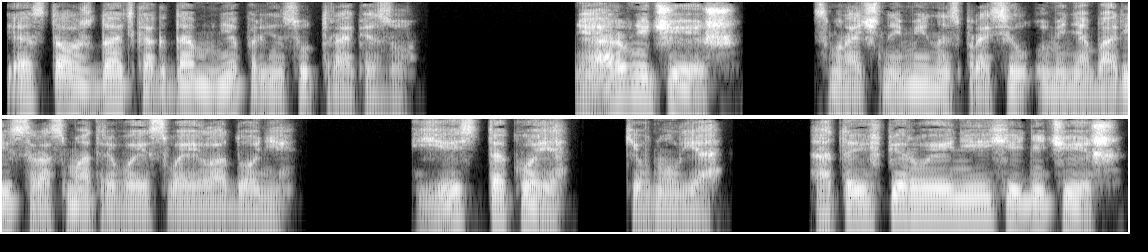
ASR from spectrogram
я стал ждать, когда мне принесут трапезу. «Нервничаешь?» — с мрачной миной спросил у меня Борис, рассматривая свои ладони. «Есть такое», — кивнул я. «А ты впервые не ехидничаешь.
